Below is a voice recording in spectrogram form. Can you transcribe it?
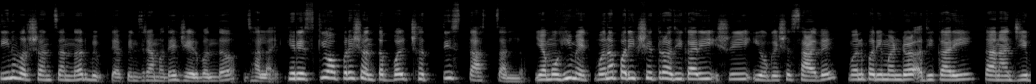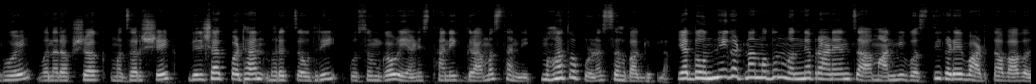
तीन वर्षांचा नर बिबट्या पिंजऱ्यामध्ये जेरबंद झालाय. हे रेस्क्यू ऑपरेशन तब्बल छत्तीस तास चाललं. या मोहिमेत वनपरिक्षेत्र अधिकारी श्री योगेश साळवे वनपरिमंडळ अधिकारी तानाजी भोये वनरक्षक मझर शेख दिलशाद पठाण भरत चौधरी कुसुम गवळी आणि स्थानिक ग्रामस्थांनी महत्त्वपूर्ण सहभाग घेतला. या दोन्ही घटनांमधून वन्य प्राण्यांचा मानवी वस्तीकडे वाढता वावर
